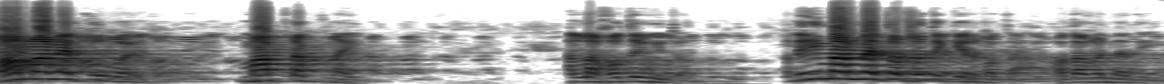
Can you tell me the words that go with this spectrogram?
সমানে কুবাইব। মাপ টাপ নাই। আল্লাহ কতই হইত। মানে ইমান নাই তোর সাথে কের কথা? কথা বল না দিই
